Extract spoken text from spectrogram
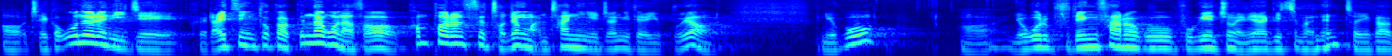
어, 저희가 오늘은 이제 그 lightning talk가 끝나고 나서 컨퍼런스 저녁 만찬이 예정이 되어 있고요. 그리고 어, 요거를 부대 행사라고 보기엔 좀 애매하겠지만은 저희가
